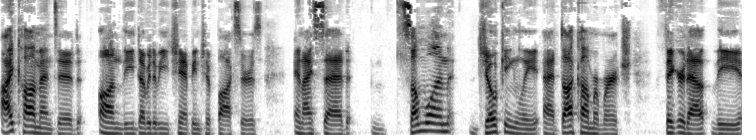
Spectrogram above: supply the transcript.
I commented on the WWE Championship boxers and I said, someone jokingly at dot com or merch figured out the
